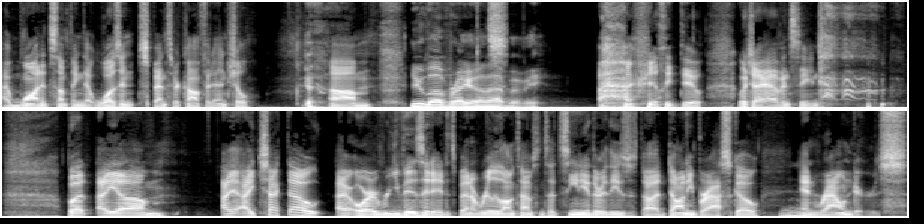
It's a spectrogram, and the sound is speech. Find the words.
I wanted something that wasn't Spencer Confidential. Um, You love ragging on that movie. I really do, which I haven't seen. but I um I, I checked out I- or I revisited. It's been a really long time since I'd seen either of these. Uh, Donnie Brasco and Rounders,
